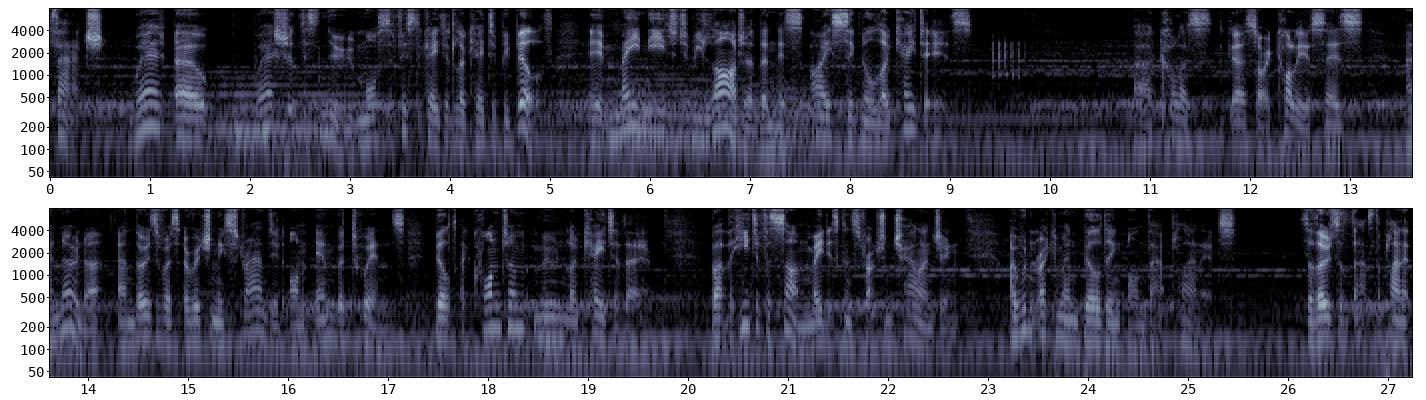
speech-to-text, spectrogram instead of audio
Thatch, where uh, where should this new, more sophisticated locator be built? It may need to be larger than this eye signal locator is. Uh, Collis, uh, sorry, Collier says, Annona and those of us originally stranded on Ember Twins built a quantum moon locator there, but the heat of the sun made its construction challenging. I wouldn't recommend building on that planet. So those are, that's the planet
